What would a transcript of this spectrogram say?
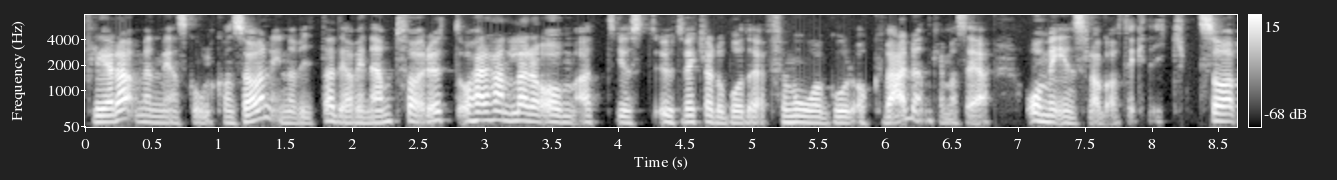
flera, men med en skolkoncern, Innovita, det har vi nämnt förut. Och här handlar det om att just utveckla då både förmågor och värden kan man säga, och med inslag av teknik. Så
